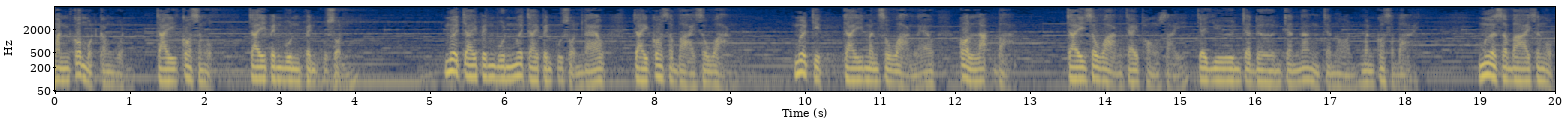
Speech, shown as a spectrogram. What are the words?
มันก็หมดกังวล ใจก็สงบ ใจเป็นบุญเป็นกุศล เมื่อใจเป็นบุญเมื่อใจเป็นกุศลแล้ว ใจก็สบายสว่าง เมื่อจิตใจมันสว่างแล้วก็ละบาป ใจสว่างใจผ่องใส จะยืนจะเดินจะนั่งจะนอนมันก็สบาย เมื่อสบายสงบ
